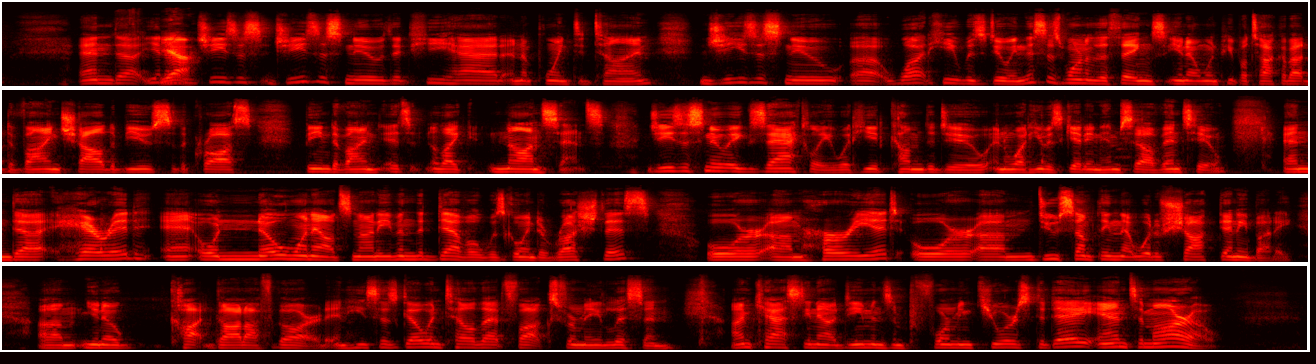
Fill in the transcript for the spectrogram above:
and uh, you know, yeah. Jesus Jesus knew that he had an appointed time. Jesus knew uh, what he was doing. This is one of the things you know when people talk about divine child abuse, to the cross being divine, it's like nonsense. Jesus knew exactly what he had come to do and what he was getting himself into, and uh, Herod eh, or no one else, not even the devil, was going to rush this or um, hurry it or um, do something that would have shocked anybody. Um, you know, caught God off guard. And he says, Go and tell that fox for me, listen, I'm casting out demons and performing cures today and tomorrow.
